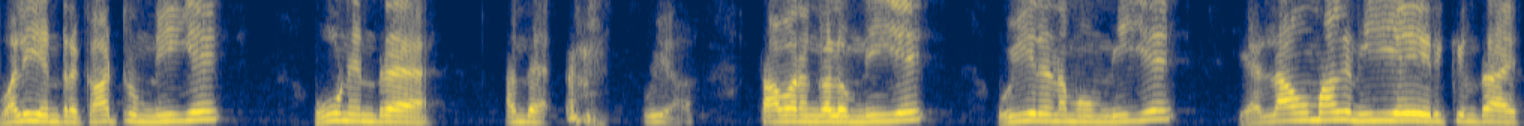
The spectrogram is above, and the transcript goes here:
வலி என்ற காற்றும் நீயே ஊன் என்ற அந்த உய- தாவரங்களும் நீயே உயிரினமும் நீயே எல்லாமுமாக நீயே இருக்கின்றாய்.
